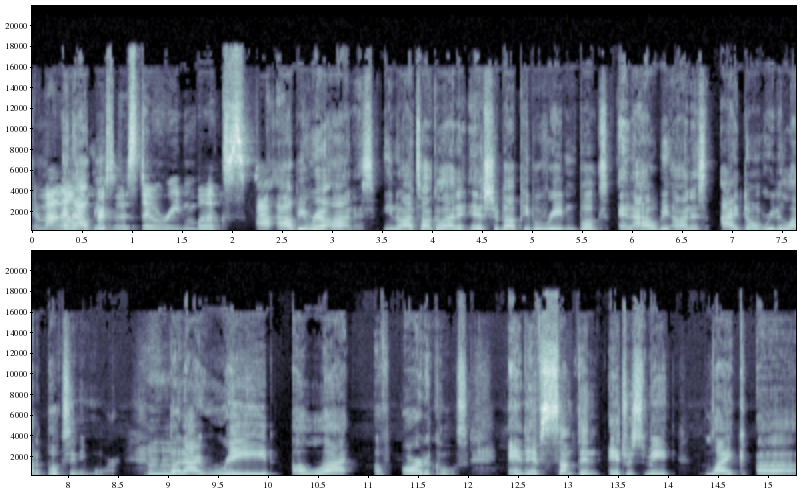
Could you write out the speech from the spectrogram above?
Am I the And I'll only be- person that's still reading books? I, I'll be real honest. You know, I talk a lot of ish about people reading books, and I'll be honest, I don't read a lot of books anymore, Mhm. but I read a lot of articles. And if something interests me, like uh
